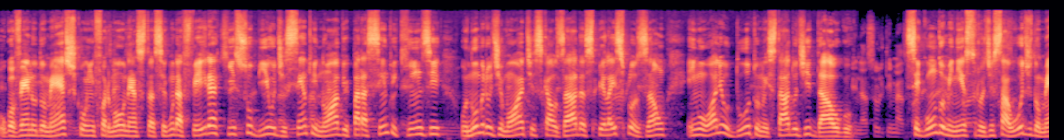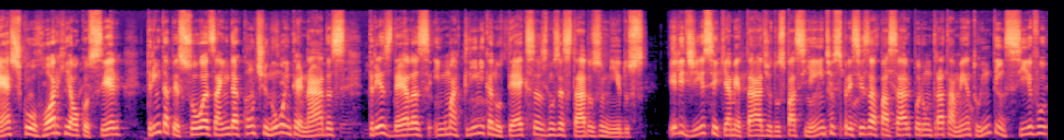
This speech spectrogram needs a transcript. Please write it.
O governo do México informou nesta segunda-feira que subiu de 109 para 115 o número de mortes causadas pela explosão em um oleoduto no estado de Hidalgo. Segundo o ministro de Saúde do México, Jorge Alcocer, 30 pessoas ainda continuam internadas, três delas em uma clínica no Texas, nos Estados Unidos. Ele disse que a metade dos pacientes precisa passar por um tratamento intensivo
